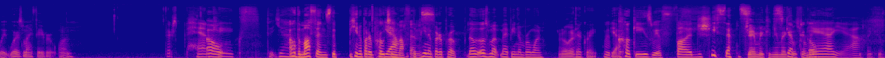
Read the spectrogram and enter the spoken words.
Wait, where's my favorite one? There's pancakes. The- yeah. Oh, the muffins, the peanut butter protein yeah, muffins. The peanut butter pro. tho- Those might, might be number one. Really? They're great. We have yeah. cookies. We have fudge. He sounds. Jamie, can you make those for me? Yeah, yeah. Thank you.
